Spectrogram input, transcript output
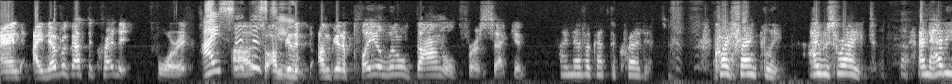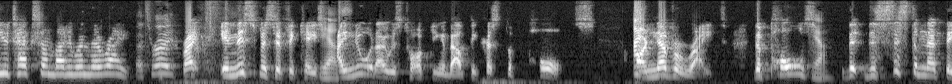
And I never got the credit for it. I said Uh, this so to I'm you. gonna I'm gonna play a little Donald for a second. I never got the credit. Quite frankly, I was right. And how do you text somebody when they're right? That's right. Right. In this specific case, Yes. I knew what I was talking about because the polls are never right. The polls, Yeah. the, the system that they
